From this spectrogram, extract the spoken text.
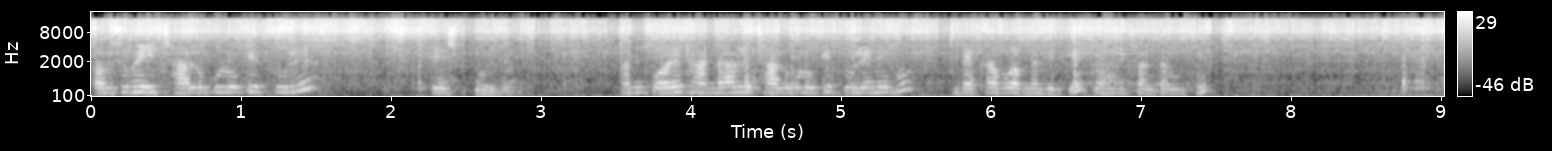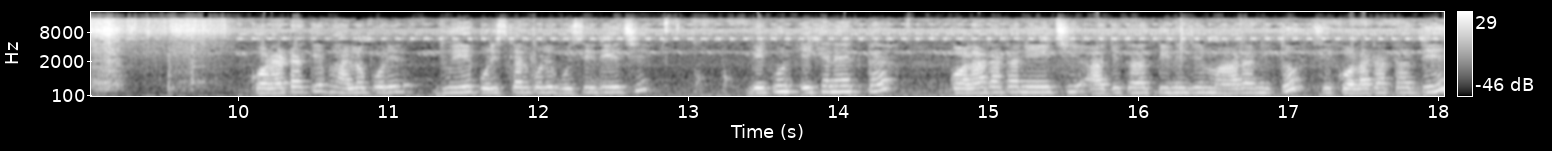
সবসময় এই ছালগুলোকে তুলে পেস্ট করবে। আমি পরে ঠান্ডা হলে ছালগুলোকে তুলে নেব, দেখাবো আপনাদেরকে কেমন ছালটা উঠে। কড়াটাকে ভালো করে ধুয়ে পরিষ্কার করে বসিয়ে দিয়েছি। দেখুন, এখানে একটা কলা ডাঁটা নিয়েছি। আগেকার দিনে যে মারা নিত সেই কলা ডাঁটা দিয়ে,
